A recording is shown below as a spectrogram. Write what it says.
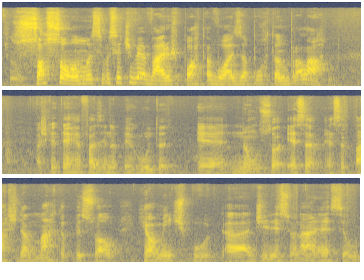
Show. só soma se você tiver vários porta-vozes aportando para lá. Acho que até refazendo a pergunta, é, não só essa, essa parte da marca pessoal, realmente, tipo, direcionar né, ser o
